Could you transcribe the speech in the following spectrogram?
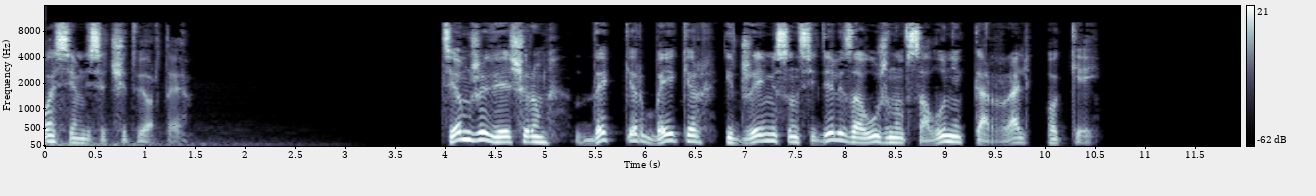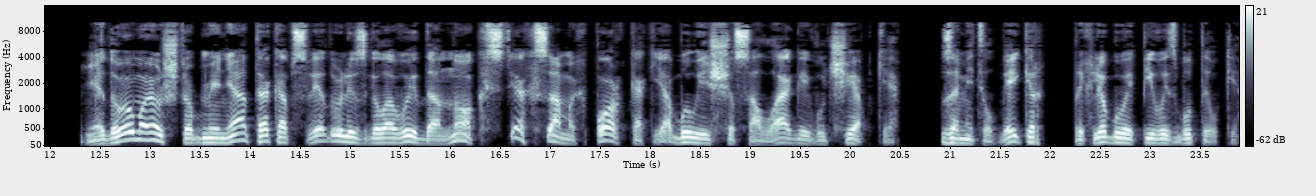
Глава 74. Тем же вечером Деккер, Бейкер и Джеймисон сидели за ужином в салоне «Корраль Окей». «Не думаю, чтобы меня так обследовали с головы до ног с тех самых пор, как я был еще салагой в учебке», — заметил Бейкер, прихлебывая пиво из бутылки.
